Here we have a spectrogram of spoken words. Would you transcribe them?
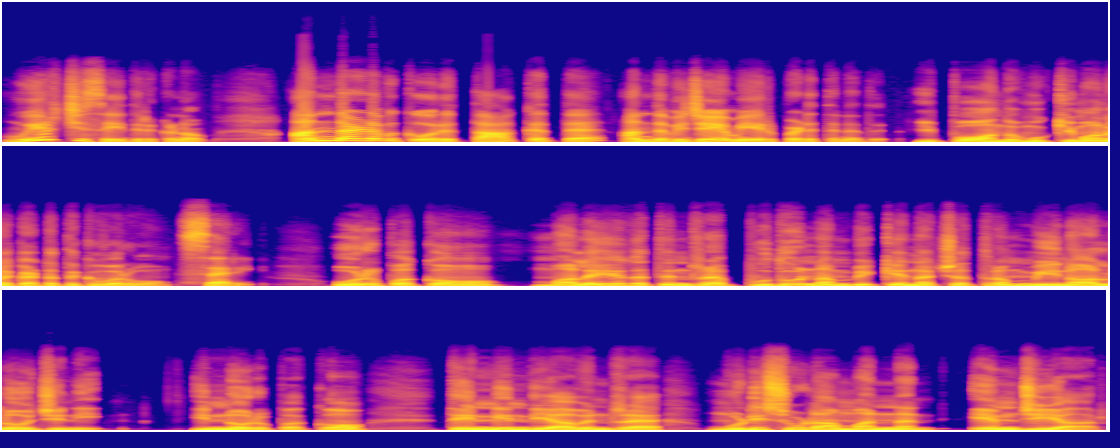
முயற்சி செய்திருக்கணும். அந்த அளவுக்கு ஒரு தாக்கத்தை அந்த விஜயம் ஏற்படுத்தினது. இப்போ அந்த முக்கியமான கட்டத்துக்கு வருவோம். சரி. ஒரு பக்கம் மலையகத்தின்ற புது நம்பிக்கை நட்சத்திரம் மீனாலோஜினி. இன்னொரு பக்கம் தென்னிந்தியாவென்ற முடிசூடா மன்னன் எம்ஜிஆர்.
